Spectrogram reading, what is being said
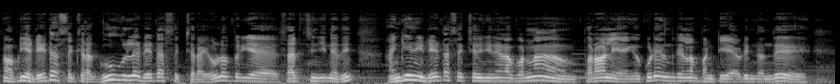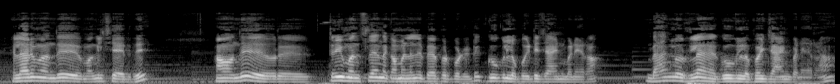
அப்படியே? டேட்டா ஸ்ட்ரக்சரா கூகுளில் டேட்டா ஸ்ட்ரக்சரா எவ்வளோ பெரிய சர்ச் இன்ஜின் அது? அங்கேயே நீ டேட்டா ஸ்ட்ரக்சர் இன்ஜினியராக போனால் பரவாயில்லையா எங்கள் கூட இருந்துட்டு எல்லாம் பண்ணிட்டியே அப்படின்ட்டு வந்து எல்லாருமே வந்து மகிழ்ச்சி ஆயிடுது அவன் வந்து ஒரு த்ரீ மந்த்ஸில் இந்த கம்பெனிலேருந்து பேப்பர் போட்டுட்டு கூகுளில் போயிட்டு ஜாயின் பண்ணிடுறான். பெங்களூரில் கூகுளில் போய் ஜாயின் பண்ணிடுறான்.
